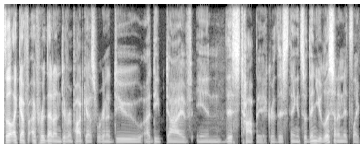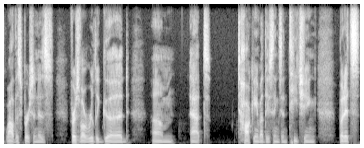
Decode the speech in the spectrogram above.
So like I've I've heard that on different podcasts. We're gonna do a deep dive in this topic or this thing, and so then you listen, and it's like, wow, this person is first of all really good um, at talking about these things and teaching, but it's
